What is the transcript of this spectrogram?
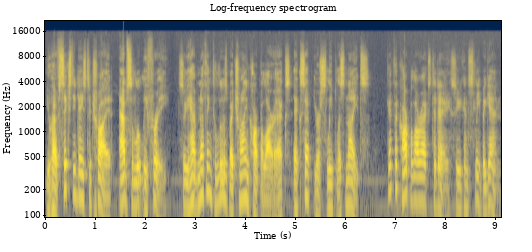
You have 60 days to try it, absolutely free, so you have nothing to lose by trying Carpal RX except your sleepless nights. Get the Carpal RX today so you can sleep again.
